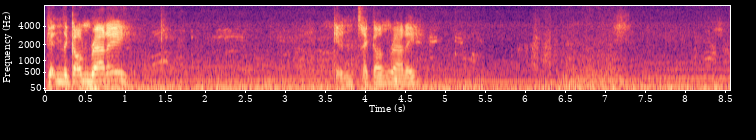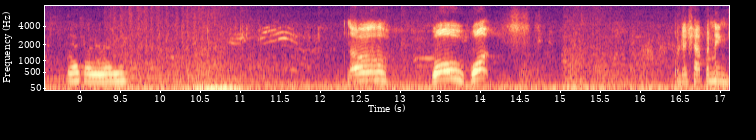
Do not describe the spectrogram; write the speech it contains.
Getting the gun ready. Getting the gun ready. Yes, are you ready? No! Whoa! What? What is happening?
